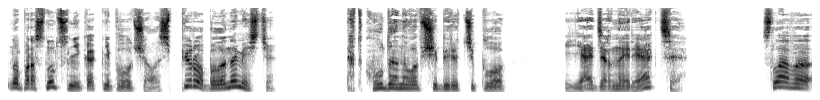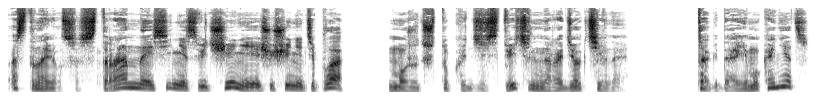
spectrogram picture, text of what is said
но проснуться никак не получалось. Перо было на месте. Откуда оно вообще берет тепло? Ядерная реакция? Слава остановился. Странное синее свечение и ощущение тепла. Может, штука действительно радиоактивная? Тогда ему конец.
